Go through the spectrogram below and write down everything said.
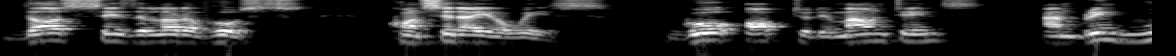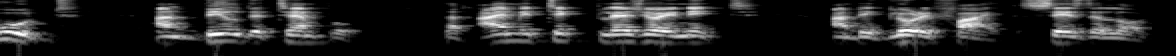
Thus says the Lord of hosts, consider your ways. Go up to the mountains and bring wood and build the temple, that I may take pleasure in it and be glorified, says the Lord.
